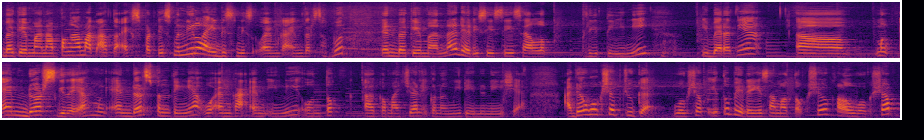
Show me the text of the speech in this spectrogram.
bagaimana pengamat atau ekspertis menilai bisnis UMKM tersebut, dan bagaimana dari sisi selebriti ini ibaratnya uh, mengendorse gitu ya, mengendorse pentingnya UMKM ini untuk uh, kemajuan ekonomi di Indonesia. Ada workshop juga. Workshop itu bedanya sama talk show. Kalau workshop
